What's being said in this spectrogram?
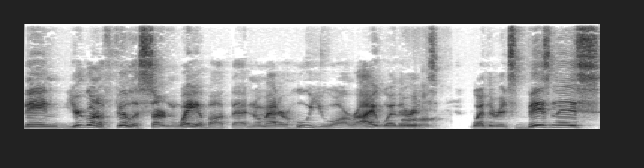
then you're going to feel a certain way about that no matter who you are, right? Whether uh-huh. it's whether it's business,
